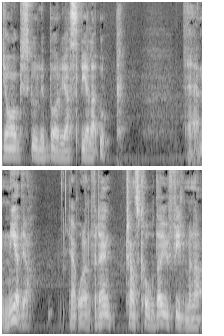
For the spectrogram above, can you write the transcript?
jag skulle börja spela upp eh, media Ja. på den. För den transkodar ju filmerna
